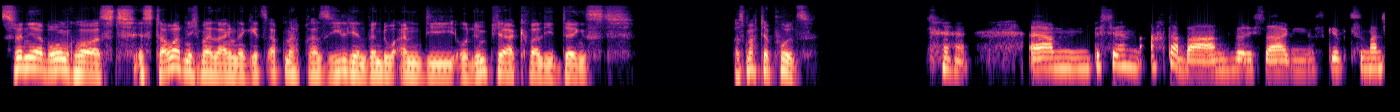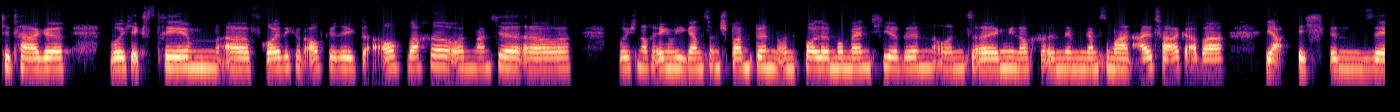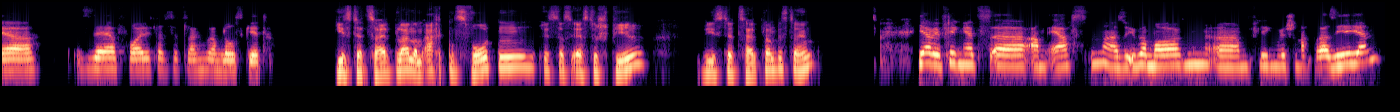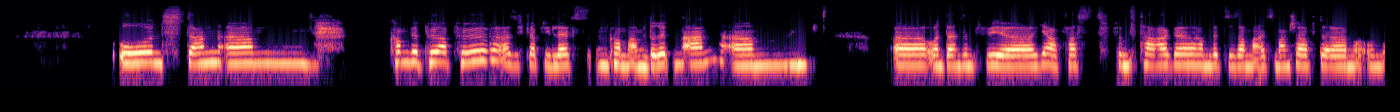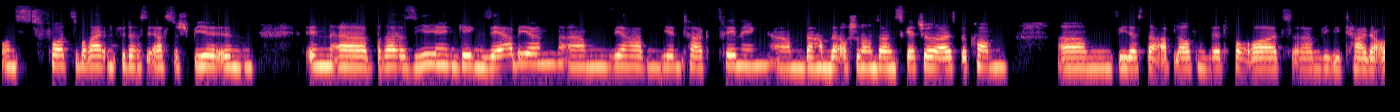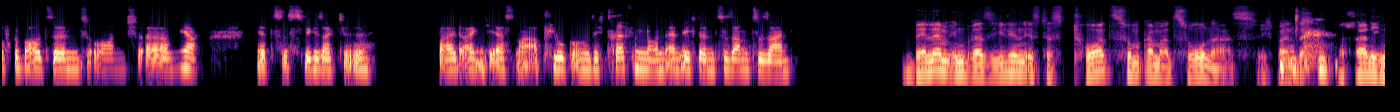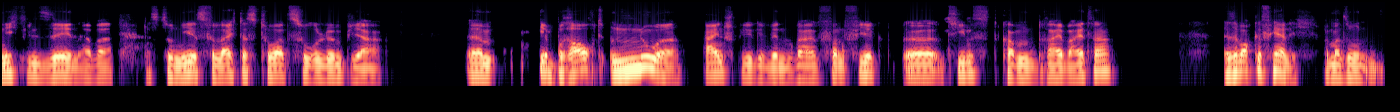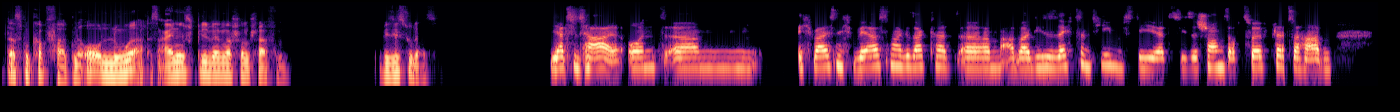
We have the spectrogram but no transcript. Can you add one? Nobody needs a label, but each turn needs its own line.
Svenja Brunkhorst, es dauert nicht mal lang, da geht's ab nach Brasilien, wenn du an die Olympia-Quali denkst. Was macht der Puls?
ähm, bisschen Achterbahn, würde ich sagen. Es gibt manche Tage, wo ich extrem äh, freudig und aufgeregt aufwache und manche, äh, wo ich noch irgendwie ganz entspannt bin und voll im Moment hier bin und äh, irgendwie noch in dem ganz normalen Alltag. Aber ja, ich bin sehr sehr freudig, dass es jetzt langsam losgeht.
Wie ist der Zeitplan? Am 8.2. ist das erste Spiel. Wie ist der Zeitplan bis dahin?
Ja, wir fliegen jetzt äh, am 1., also übermorgen, äh, fliegen wir schon nach Brasilien. Und dann ähm, kommen wir peu à peu. Also ich glaube, die letzten kommen am 3. an. Ähm, äh, und dann sind wir ja fast fünf Tage haben wir zusammen als Mannschaft, ähm, um uns vorzubereiten für das erste Spiel in in äh, Brasilien gegen Serbien. Ähm, wir haben jeden Tag Training. Ähm, da haben wir auch schon unseren Schedule alles bekommen, ähm, wie das da ablaufen wird vor Ort, ähm, wie die Tage aufgebaut sind. Und ähm, ja, jetzt ist, wie gesagt, äh, bald eigentlich erstmal Abflug, um sich treffen und endlich dann zusammen zu sein.
Belém in Brasilien ist das Tor zum Amazonas. Ich meine, da wahrscheinlich nicht viel sehen, aber das Turnier ist vielleicht das Tor zu Olympia. Ähm, ihr braucht nur ein Spiel gewinnen, weil von vier äh, Teams kommen drei weiter. Ist aber auch gefährlich, wenn man so das im Kopf hat. Ne? Oh, nur, ach, das eine Spiel werden wir schon schaffen. Wie siehst du das?
Ja, total. Und ähm, ich weiß nicht, wer es mal gesagt hat, ähm, aber diese 16 Teams, die jetzt diese Chance auf zwölf Plätze haben,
